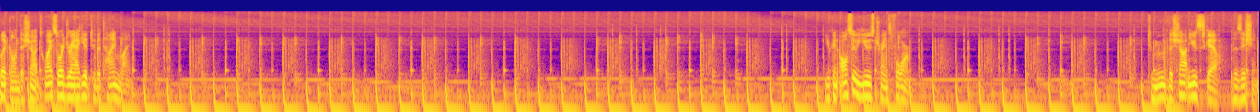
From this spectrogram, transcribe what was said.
Click on the shot twice or drag it to the timeline. You can also use transform. To move the shot use scale, position.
